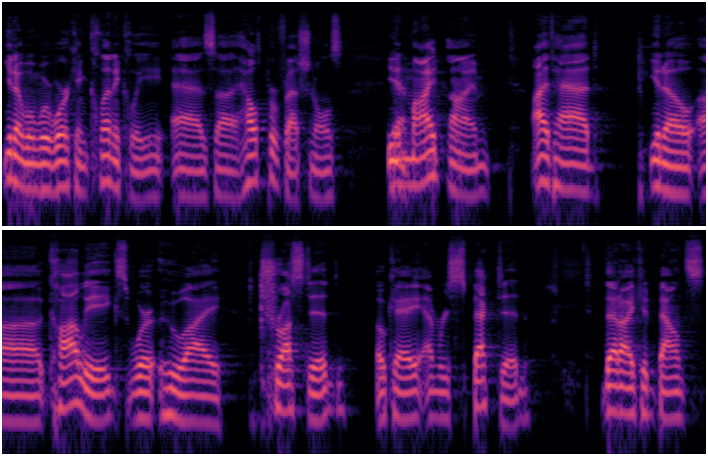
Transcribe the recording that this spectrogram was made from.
you know when we're working clinically as uh, health professionals. Yeah. In my time, I've had you know uh, colleagues were who I trusted, okay, and respected that I could bounce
